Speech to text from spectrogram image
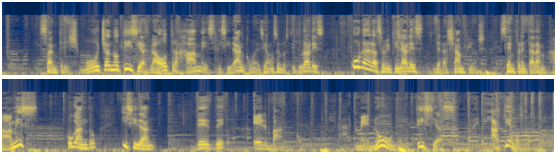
Santrich. Muchas noticias. La otra, James y Zidane, como decíamos en los titulares. Una de las semifinales de la Champions. Se enfrentarán James jugando y Zidane desde el banco. Menú de noticias aquí en. Tocarte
